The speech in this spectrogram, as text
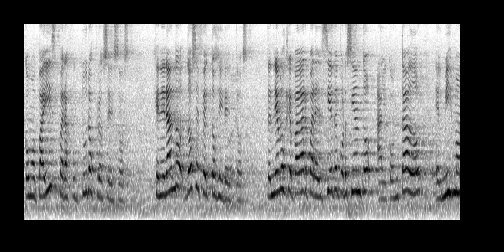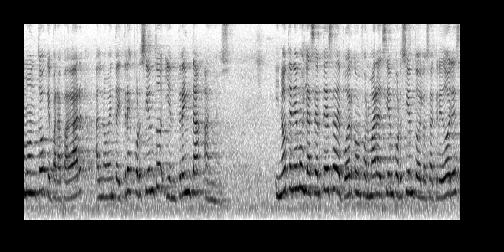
como país para futuros procesos, generando dos efectos directos. Tendríamos que pagar para el 7% al contado el mismo monto que para pagar al 93% y en 30 años y no tenemos la certeza de poder conformar al 100% de los acreedores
